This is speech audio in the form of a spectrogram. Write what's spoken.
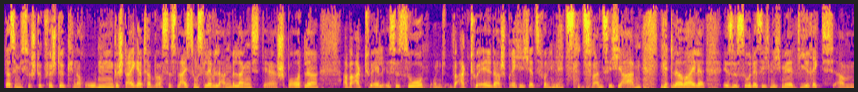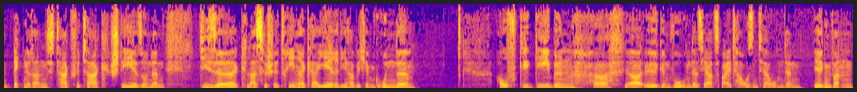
dass ich mich so Stück für Stück nach oben gesteigert habe, was das Leistungslevel anbelangt, der Sportler. Aber aktuell ist es so, und aktuell, da spreche ich jetzt von den letzten 20 Jahren, mittlerweile ist es so, dass ich nicht mehr direkt am Beckenrand Tag für Tag stehe, sondern diese klassische Trainerkarriere, die habe ich im Grunde aufgegeben, äh, ja, irgendwo um das Jahr 2000 herum. Denn irgendwann,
